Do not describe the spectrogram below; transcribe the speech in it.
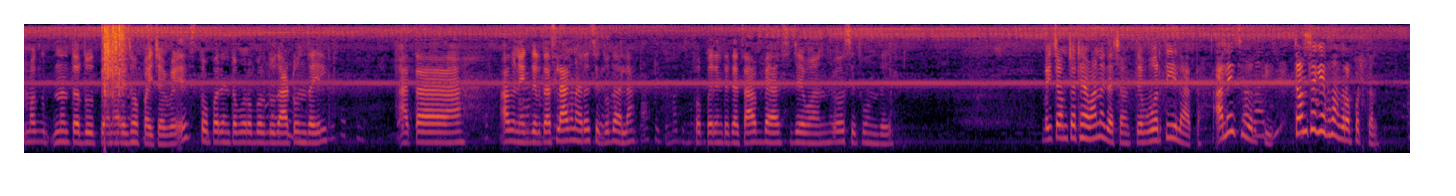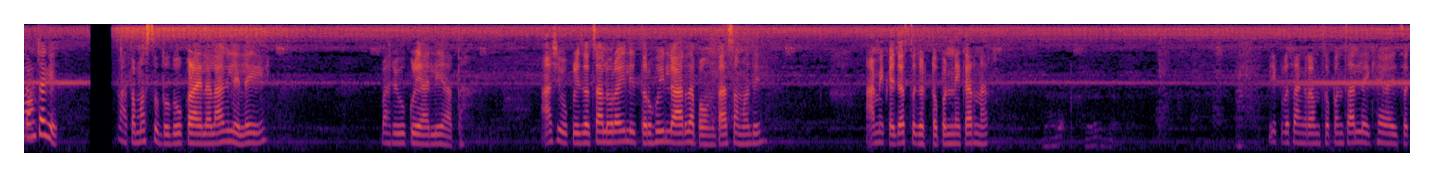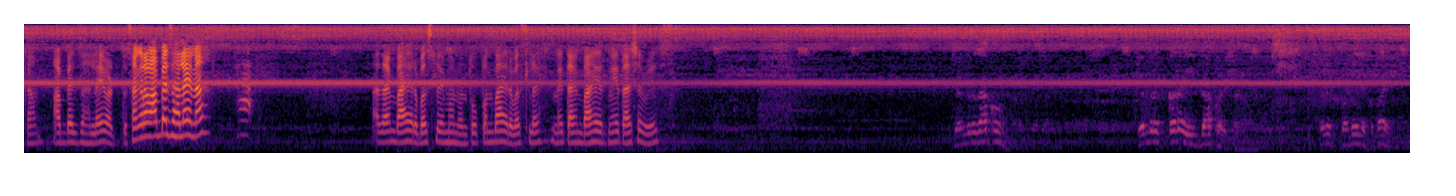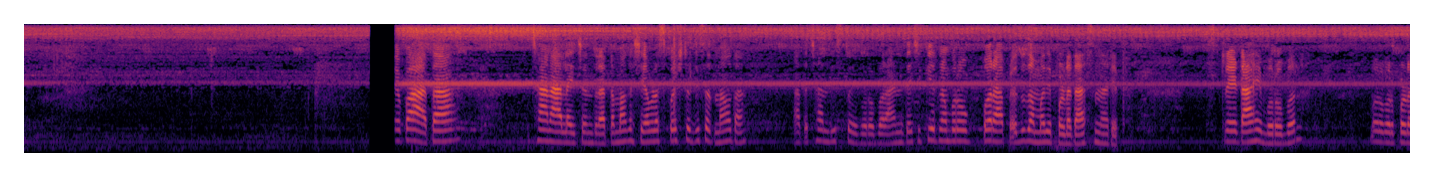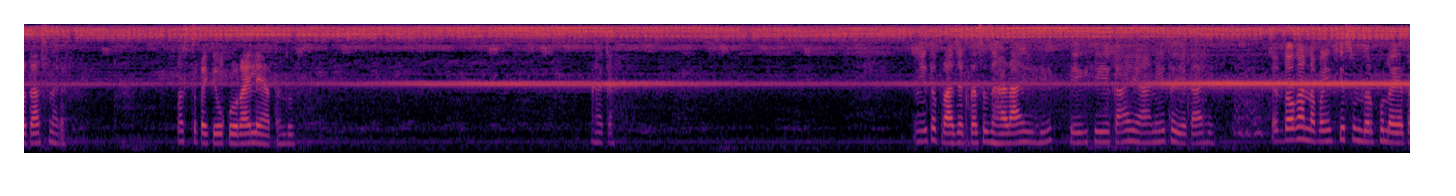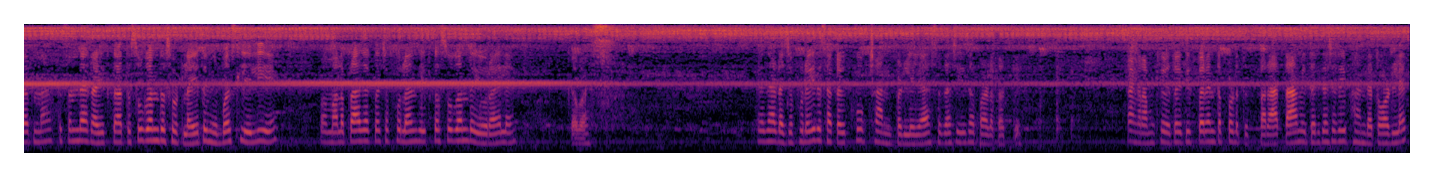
मग नंतर दूध पिणारे झोपायच्या वेळेस तोपर्यंत बरोबर दूध आटून जाईल. आता अजून एक दीड तास लागणारच आहे दुधाला. तोपर्यंत त्याचा अभ्यास जेवण व्यवस्थित होऊन जाईल. बाई चमचा ठेवा ना त्याच्या ते वरती येईल आता. आलेच वरती. चमचा घे संग्राम पटकन. चमचा घे. आता मस्त दूध उकळायला लागलेलं आहे. भारी उकळी आली आहे आता. अशी उकळी जर चालू राहिली तर होईल अर्धा पाऊण तासामध्ये. आम्ही काही जास्त घट्ट पण नाही करणार. इकडं संग्रामचं पण चाललंय खेळायचं काम. अभ्यास झालाय वाटतं. संग्राम अभ्यास झालाय ना? आज आम्ही बाहेर बसलोय म्हणून तो पण बाहेर बसलाय. नाही तर आम्ही बाहेर नाहीत अशा वेळेस. चंद्र दाखव. चंद्रकडे दाखवायचा. कडे पडेल का पाय हे पहा आता. छान आलाय चंद्र. आता मागाशी एवढा स्पष्ट दिसत नव्हता. आता छान दिसतोय बरोबर. आणि त्याची किरण बरोबर आपल्या दुधामध्ये पडत असणार आहेत. स्ट्रेट आहे बरोबर. बरोबर पडत असणार आहे मस्तपैकी उकळू राहिले आता दूध. हा काय? इथं प्राजक्ताचं झाड आहे हे. हे हे एक आहे आणि इथं एक आहे. त्या दोघांना पण इतके सुंदर फुलं येतात ना तर संध्याकाळी इतका आता सुगंध सुटला. इथं मी बसलेली आहे. पण मला प्राजक्ताच्या फुलांचा इतका सुगंध येऊ राहिला आहे का बस. त्या झाडाचे फुलं इथं सकाळी खूप छान पडलेले असतात असे इथं पडतात ते. संग्राम खेळतोय तिथपर्यंत पडतात. पर आता आम्ही तरी त्याच्या काही फांद्या तोडल्यात.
